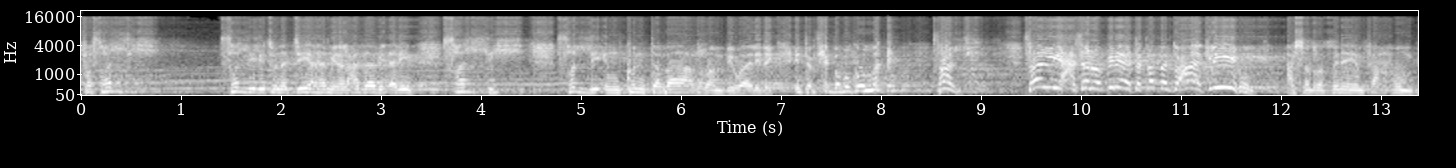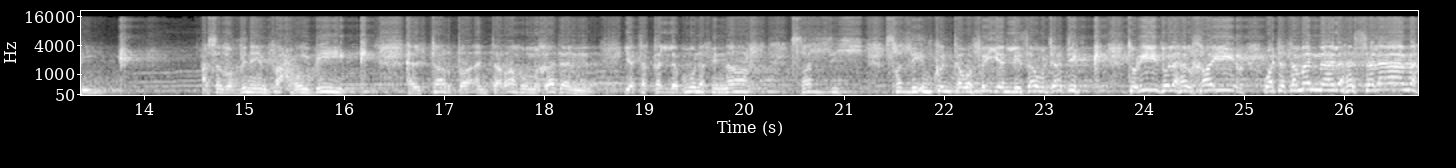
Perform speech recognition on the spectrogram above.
فصلي. صلي لتنجيها من العذاب الأليم. صلي صلي إن كنت بارا بوالديك. أنت بتحب أبوك وأمك؟ صلي. صلي عشان ربنا يتقبل دعائك ليهم. عشان ربنا ينفعهم بيك. عشان ربنا ينفعهم بيك. هل ترضى أن تراهم غدا يتقلبون في النار؟ صلي صلي إن كنت وفيا لزوجتك. تريد لها الخير وتتمنى لها السلامة.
